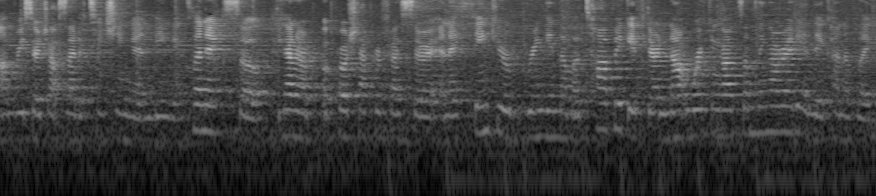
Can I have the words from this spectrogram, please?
um, research outside of teaching and being in clinics. So you kind of approach that professor and I think you're bringing them a topic if they're not working on something already and they kind of like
